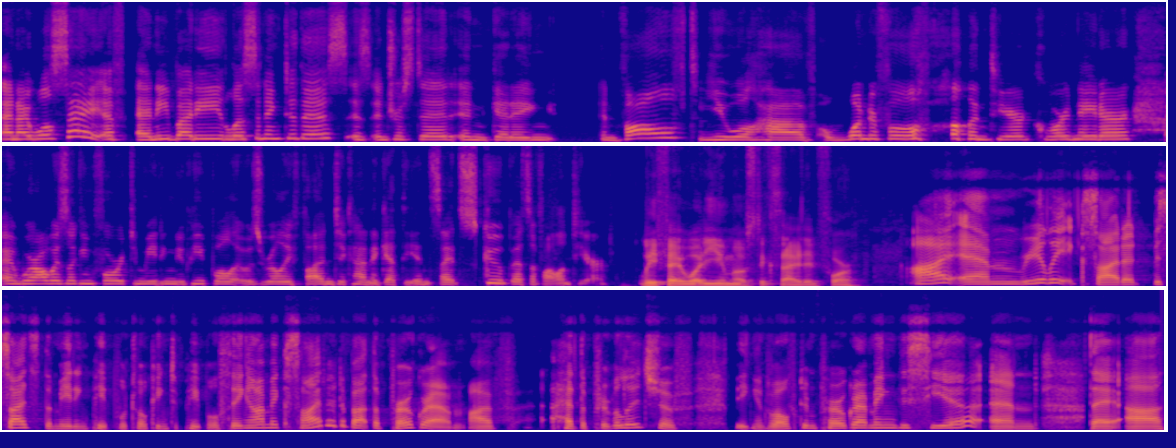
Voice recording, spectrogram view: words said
And I will say, if anybody listening to this is interested in getting involved. You will have a wonderful volunteer coordinator, and we're always looking forward to meeting new people. It was really fun to kind of get the inside scoop as a volunteer. Li-Fei, what are you most excited for? I am really excited. Besides the meeting people, talking to people thing, I'm excited about the program. I've had the privilege of being involved in programming this year, and there are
